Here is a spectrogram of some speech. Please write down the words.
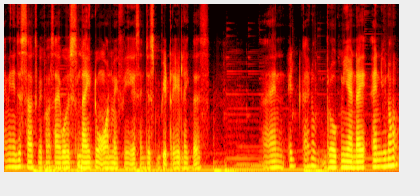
i mean it just sucks because i was lied to on my face and just betrayed like this. And it kind of broke me and i and you know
